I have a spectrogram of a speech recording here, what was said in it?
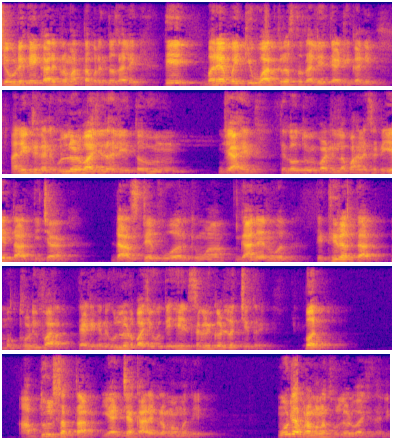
जेवढे काही कार्यक्रम आतापर्यंत झाले ते बऱ्यापैकी वादग्रस्त झाले त्या ठिकाणी. अनेक ठिकाणी हुल्लडबाजी झाली तरुण जे आहेत ते गौतमी पाटीलला पाहण्यासाठी येतात तिच्या डान्स स्टेपवर किंवा गाण्यांवर ते थिरकतात. मग थोडीफार त्या ठिकाणी हुल्लडबाजी होते हे सगळीकडलंच चित्र आहे. पण अब्दुल सत्तार यांच्या कार्यक्रमामध्ये मोठ्या प्रमाणात हुल्लडबाजी झाली.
